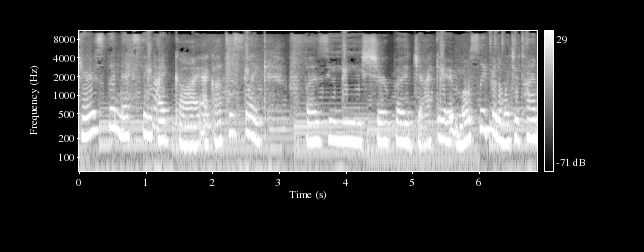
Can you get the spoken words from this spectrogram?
Here's the next thing I got. I got this like fuzzy Sherpa jacket, mostly for the winter time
